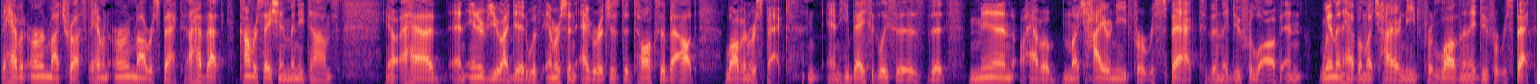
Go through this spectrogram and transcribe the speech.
They haven't earned my trust. They haven't earned my respect. I have that conversation many times. You know, I had an interview I did with Emerson Eggerichs that talks about love and respect. And, and he basically says that men have a much higher need for respect than they do for love, and women have a much higher need for love than they do for respect.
